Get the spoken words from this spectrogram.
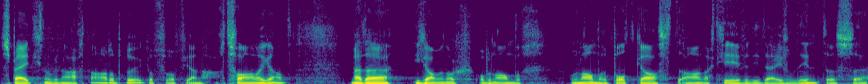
spijtig nog een hartaderbreuk of, of ja, een hartfalen gehad. Maar eh, die gaan we nog op een, ander, op een andere podcast aandacht geven die hij verdient. Dus eh,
